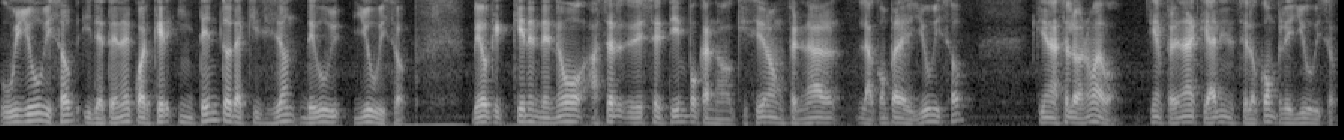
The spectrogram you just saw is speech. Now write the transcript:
Ubisoft y detener cualquier intento de adquisición de Ubisoft. Veo que quieren de nuevo hacer de ese tiempo cuando quisieron frenar la compra de Ubisoft, quieren hacerlo de nuevo. Quieren frenar que alguien se lo compre Ubisoft.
